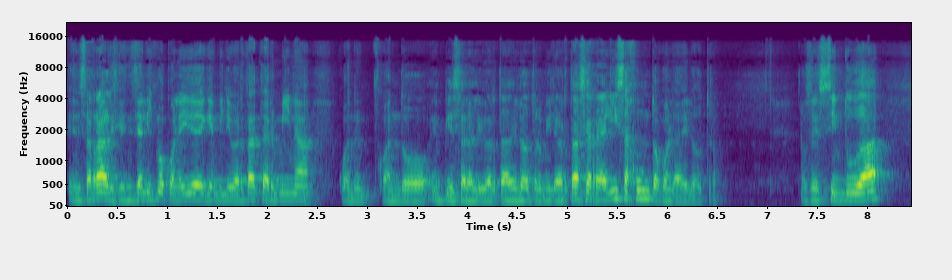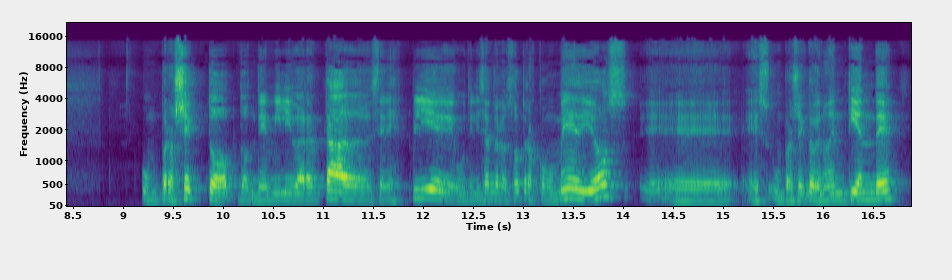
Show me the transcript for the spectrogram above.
encerrado el existencialismo con la idea de que mi libertad termina cuando, cuando empieza la libertad del otro. Mi libertad se realiza junto con la del otro. Entonces, sin duda, un proyecto donde mi libertad se despliegue utilizando a los otros como medios eh, es un proyecto que no entiende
